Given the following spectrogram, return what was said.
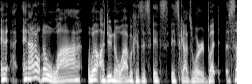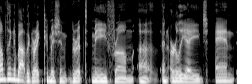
and and I don't know why. Well, I do know why because it's it's it's God's word. But something about the Great Commission gripped me from uh, an early age, and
